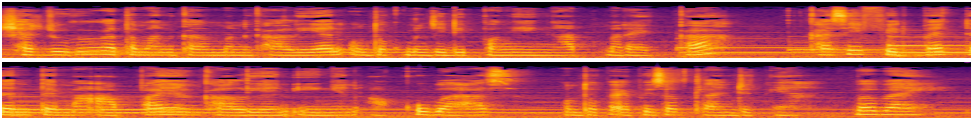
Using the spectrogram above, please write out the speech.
Share juga ke teman-teman kalian untuk menjadi pengingat mereka kasih feedback dan tema apa yang kalian ingin aku bahas untuk episode selanjutnya. Bye bye.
